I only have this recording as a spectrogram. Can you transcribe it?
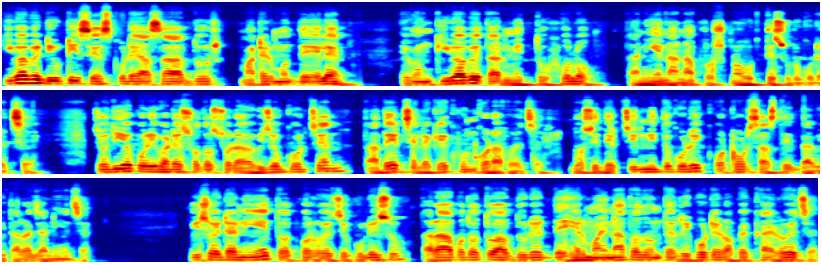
কীভাবে ডিউটি শেষ করে আসা আব্দুর মাঠের মধ্যে এলেন এবং কীভাবে তার মৃত্যু হলো তা নিয়ে নানা প্রশ্ন উঠতে শুরু করেছে। যদিও পরিবারের সদস্যরা অভিযোগ করছেন, তাদের ছেলেকে খুন করা হয়েছে। দোষীদের চিহ্নিত করে কঠোর শাস্তির দাবি তারা জানিয়েছেন। বিষয়টা নিয়ে তৎপর হয়েছে পুলিশও। তারা আপাতত আব্দুরের দেহের ময়নাতদন্তের রিপোর্টের অপেক্ষায় রয়েছেন।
